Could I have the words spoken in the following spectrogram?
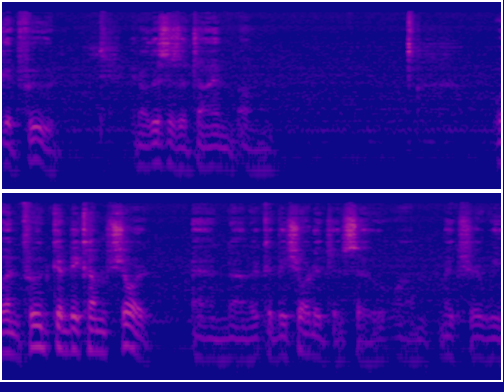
get food. You know, this is a time um, when food could become short and uh, there could be shortages. So um, make sure we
